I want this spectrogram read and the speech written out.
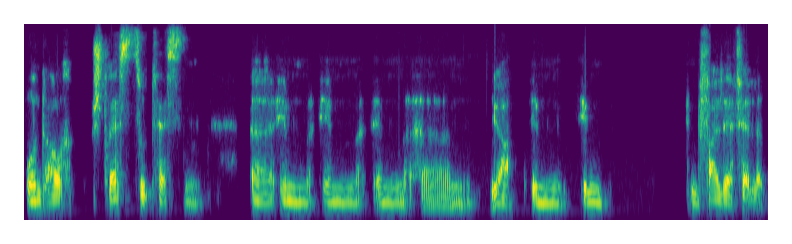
und auch Stress zu testen äh, im, im, im, ähm, ja, im, im im Fall der Fälle.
